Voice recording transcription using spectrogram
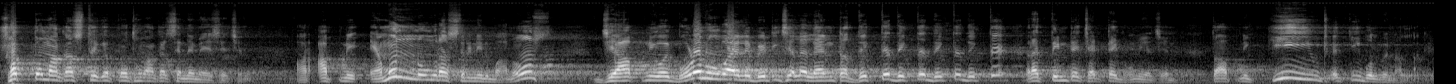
সপ্তম আকাশ থেকে প্রথম আকাশে নেমে এসেছেন। আর আপনি এমন নোংরা শ্রেণির মানুষ যে আপনি ওই বড় মোবাইলে বেটি ছেলে ল্যাংটা দেখতে দেখতে দেখতে দেখতে রাত তিনটে, চারটায় ঘুমিয়েছেন। তো আপনি কি উঠে কি বলবেন আল্লাহকে?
